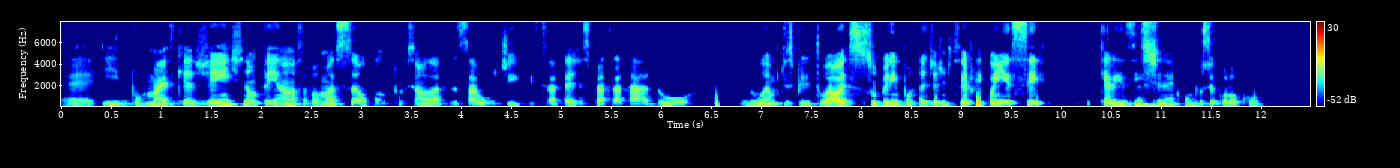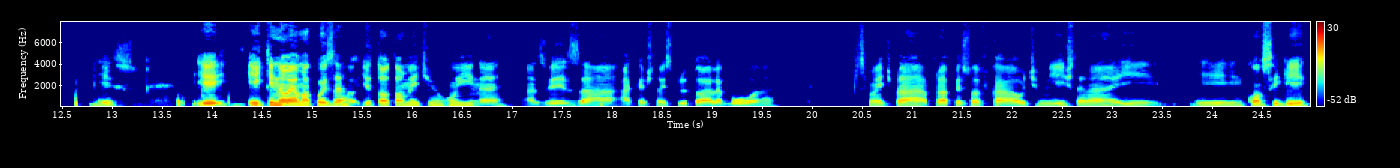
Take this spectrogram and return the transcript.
É, e por mais que a gente não tenha na nossa formação como profissional da saúde estratégias para tratar a dor no âmbito espiritual, é super importante a gente sempre reconhecer que ela existe, uhum. né? Como você colocou. Isso. E, e que não é uma coisa de totalmente ruim, né? Às vezes a, a questão espiritual é boa, né? Principalmente para a pessoa ficar otimista, né? E, e conseguir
